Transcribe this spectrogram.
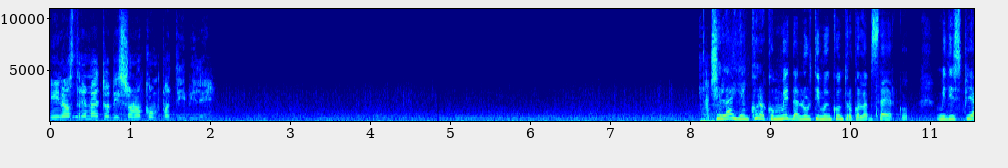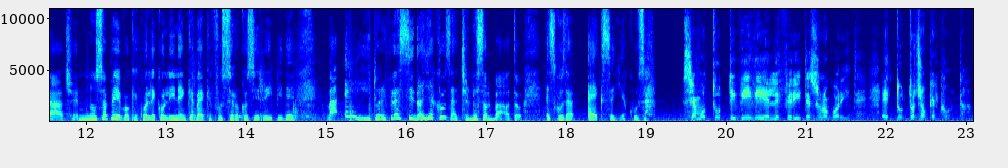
I nostri metodi sono compatibili. Ce l'hai ancora con me dall'ultimo incontro con l'Abstergo. Mi dispiace, non sapevo che quelle colline in Quebec fossero così ripide. Ma ehi, i tuoi riflessi da Yakuza ci hanno salvato. Eh, scusa, ex Yakuza. Siamo tutti vivi e le ferite sono guarite. È tutto ciò che conta.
